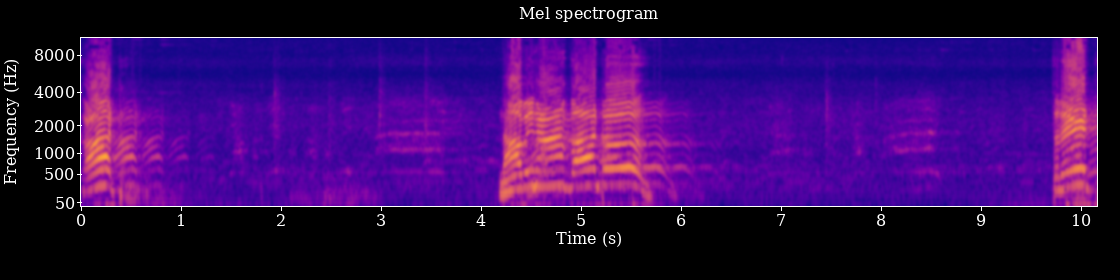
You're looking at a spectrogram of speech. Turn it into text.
काट ना भी ना बाट त्रेट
